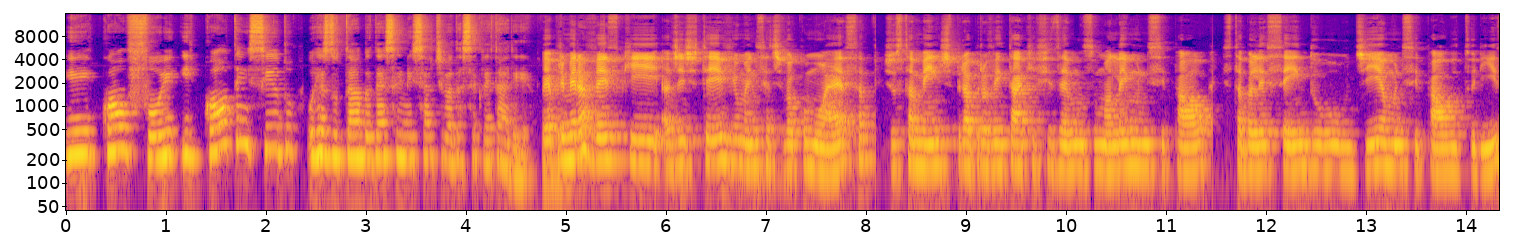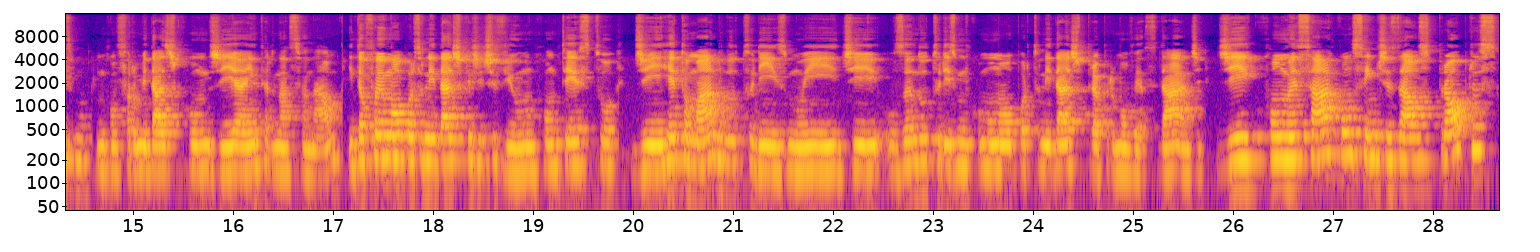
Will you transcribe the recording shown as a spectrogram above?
e qual foi e qual tem sido o resultado dessa iniciativa da Secretaria. Foi a primeira vez que a gente teve uma iniciativa como essa, justamente para aproveitar que fizemos uma lei municipal estabelecendo o Dia Municipal do Turismo, em conformidade com o Dia Internacional. Então foi uma oportunidade que a gente viu num contexto de retomada do turismo e de usando o turismo como uma oportunidade para promover a cidade, de começar a conscientizar os próprios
